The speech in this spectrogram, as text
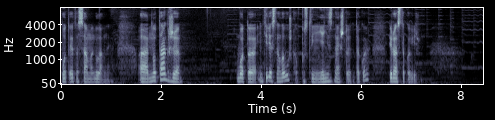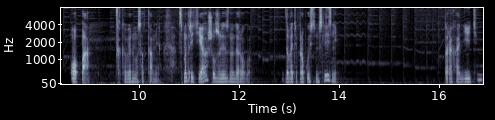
Вот это самое главное. А, но также, вот а, интересная ловушка в пустыне, я не знаю, что это такое, первый раз такое вижу. Опа, как я вернулся от камня. Смотрите, я нашел железную дорогу. Давайте пропустим слизни. Проходите.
